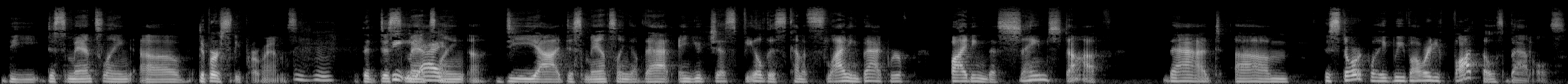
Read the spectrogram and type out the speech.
the dismantling of diversity programs, mm-hmm. the dismantling, DEI. Uh, DEI, dismantling of that. And you just feel this kind of sliding back. We're fighting the same stuff that um, historically, we've already fought those battles.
